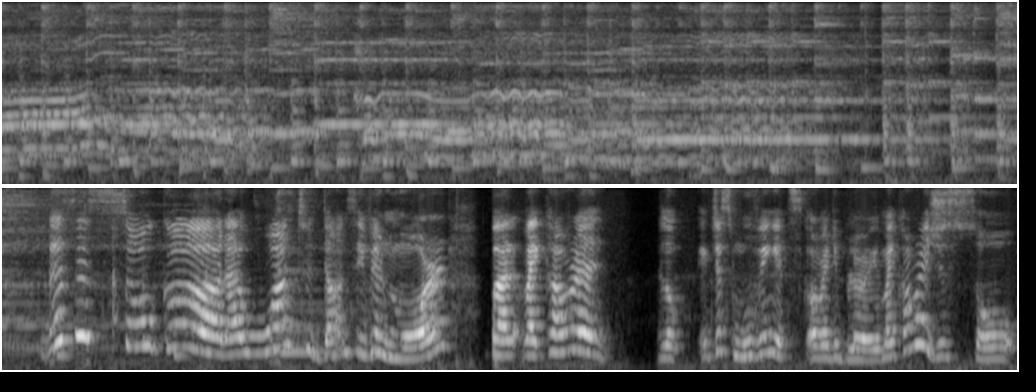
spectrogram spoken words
Oh to dance even more, but my camera, look, it just moving, it's already blurry. My camera is just so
